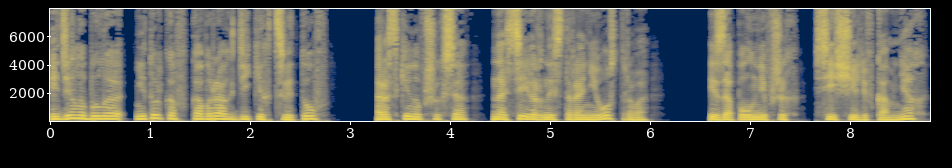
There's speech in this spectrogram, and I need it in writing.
И дело было не только в коврах диких цветов, раскинувшихся на северной стороне острова и заполнивших все щели в камнях,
